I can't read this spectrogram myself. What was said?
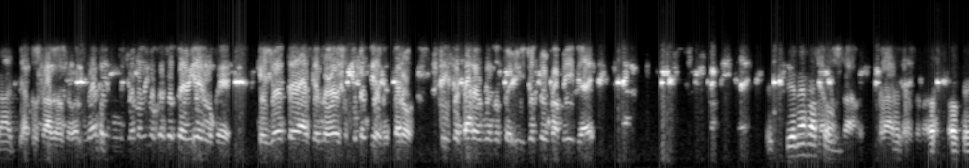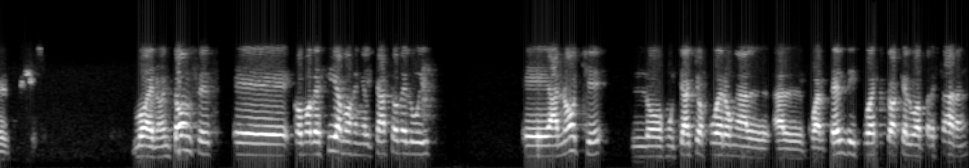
Ya tú sabes, o sea, yo no digo que eso esté bien, lo que, que yo esté haciendo eso, tú me entiendes, pero si se está reuniendo y yo estoy en familia, ¿eh? Tienes razón. Gracias. Okay. okay. Bueno, entonces, eh, como decíamos en el caso de Luis, eh, anoche los muchachos fueron al, al cuartel dispuesto a que lo apresaran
